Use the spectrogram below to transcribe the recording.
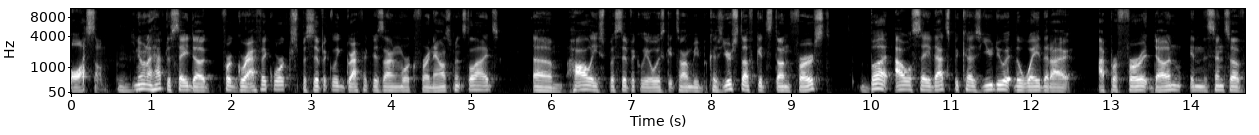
awesome. You know what I have to say, Doug? For graphic work, specifically graphic design work for announcement slides um, Holly specifically always gets on me because your stuff gets done first. But I will say that's because you do it the way that I, I prefer it done in the sense of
